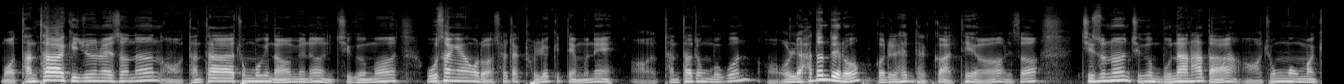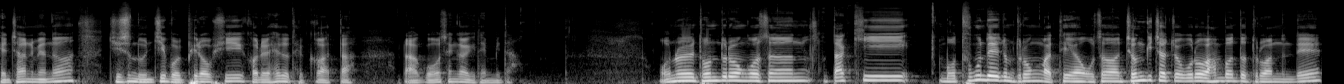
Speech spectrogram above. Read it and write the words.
뭐 단타 기준으로 해서는 어, 단타 종목이 나오면은 지금은 우상향으로 살짝 돌렸기 때문에 어, 단타 종목은 어, 원래 하던 대로 거래를 해도 될 것 같아요. 그래서 지수는 지금 무난하다. 어, 종목만 괜찮으면은 지수 눈치 볼 필요 없이 거래를 해도 될 것 같다 라고 생각이 됩니다. 오늘 돈 들어온 곳은 딱히 뭐 두 군데 좀 들어온 것 같아요. 우선 전기차 쪽으로 한 번 더 들어왔는데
